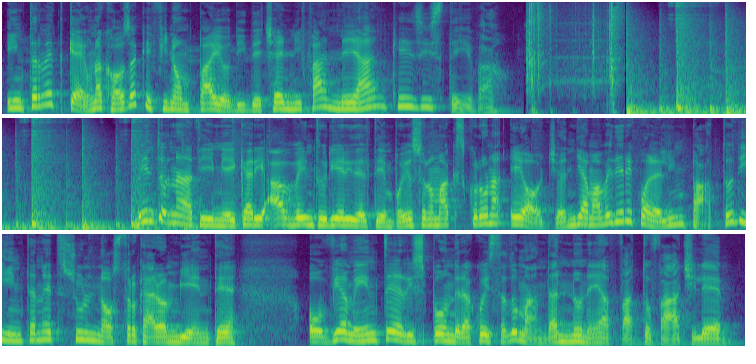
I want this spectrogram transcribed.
Internet che è una cosa che fino a un paio di decenni fa neanche esisteva. Bentornati miei cari avventurieri del tempo, io sono Max Corona e oggi andiamo a vedere qual è l'impatto di Internet sul nostro caro ambiente. Ovviamente rispondere a questa domanda non è affatto facile.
